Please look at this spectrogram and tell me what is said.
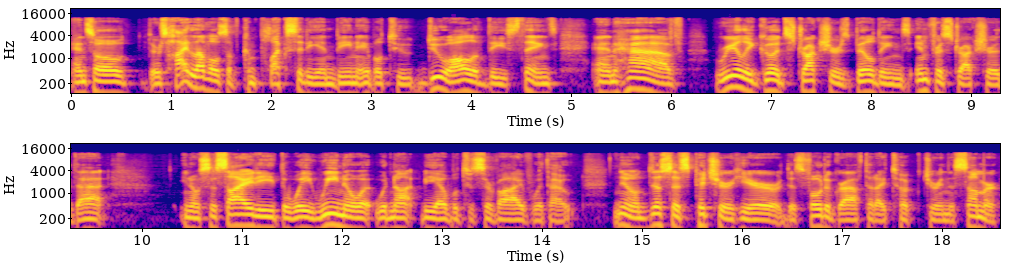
And so there's high levels of complexity in being able to do all of these things and have really good structures, buildings, infrastructure that you know, society the way we know it would not be able to survive without. You know, just this picture here, this photograph that I took during the summer,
